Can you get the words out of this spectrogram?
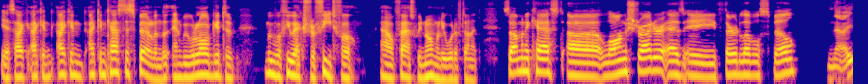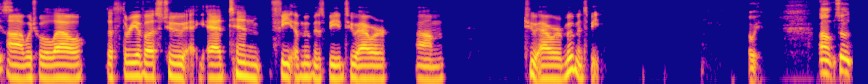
Yes, I, I can, I can, I can cast a spell, and and we will all get to move a few extra feet for how fast we normally would have done it. So I'm going to cast uh, Long Strider as a third level spell. Nice. uh, which will allow the three of us to add 10 feet of movement speed to our um to our movement speed Oh yeah. Um, so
